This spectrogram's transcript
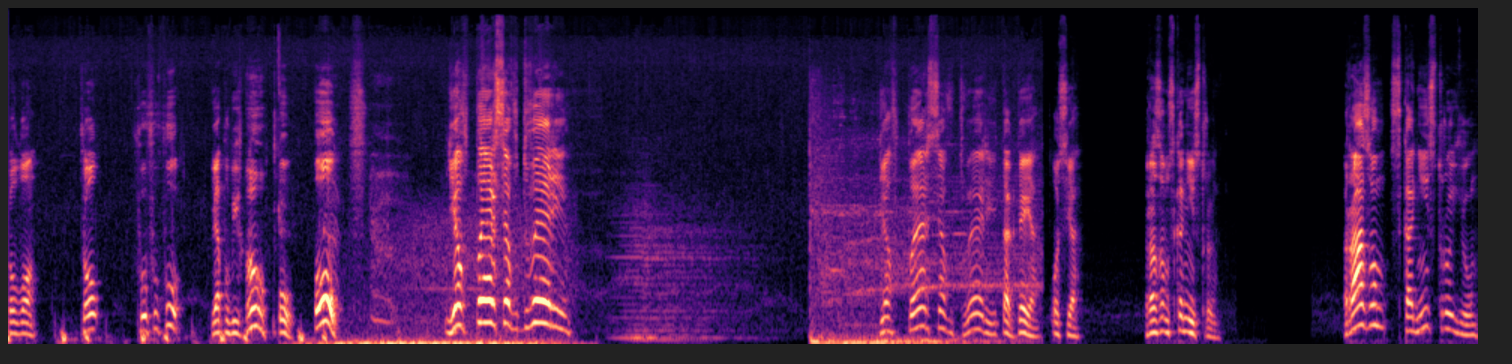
Шов, шов, фу-фу-фу. Я побіг. Оу, оу! Я вперся в двері. Я вперся в двері. Так, де я? Ось я. Разом з каністрою. Разом з каністрою.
